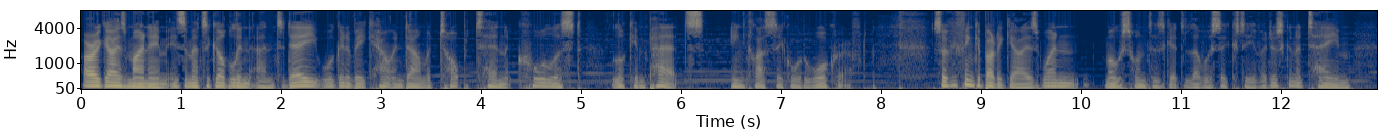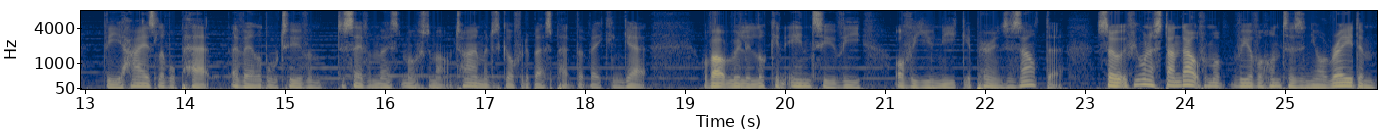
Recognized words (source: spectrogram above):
Alright guys, my name is MetaGoblin and today we're going to be counting down the top 10 coolest looking pets in Classic World of Warcraft. So if you think about it guys, when most hunters get to level 60, they're just going to tame the highest level pet available to them to save the most, most amount of time and just go for the best pet that they can get without really looking into the other unique appearances out there. So if you want to stand out from the other hunters in your raid and,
